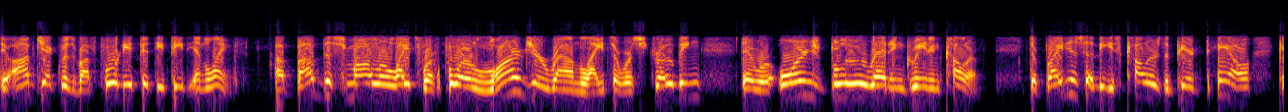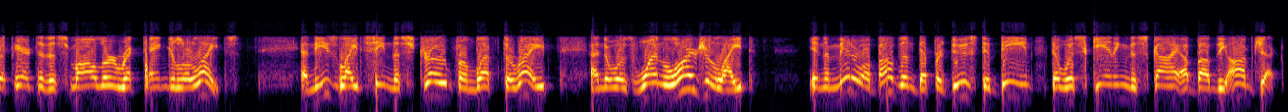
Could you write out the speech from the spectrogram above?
The object was about 40 to 50 feet in length. Above the smaller lights were four larger round lights that were strobing. They were orange, blue, red, and green in color. The brightness of these colors appeared pale compared to the smaller rectangular lights. And these lights seemed to strobe from left to right, and there was one larger light in the middle above them that produced a beam that was scanning the sky above the object.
